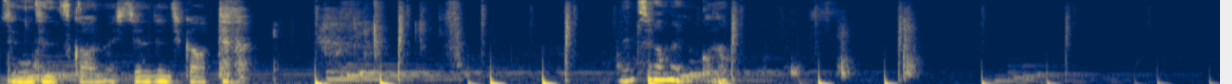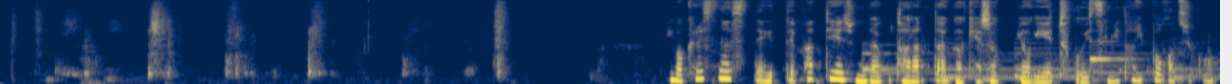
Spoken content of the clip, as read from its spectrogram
全然使わないし、全然時間合ってない。 시간을 읽거나 이거 크리스마스 때 그때 파티해준다고 달았다가 계속 여기에 두고 있습니다. 이뻐가지고.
